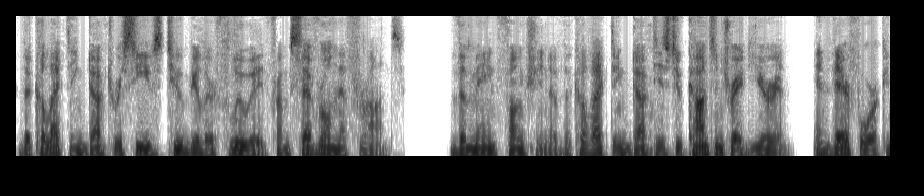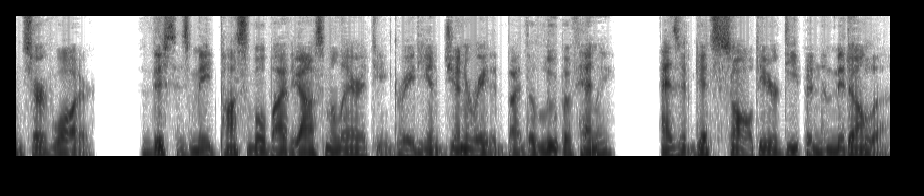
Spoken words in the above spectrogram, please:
The collecting duct receives tubular fluid from several nephrons. The main function of the collecting duct is to concentrate urine, and therefore conserve water. This is made possible by the osmolarity gradient generated by the loop of Henle. As it gets saltier deep in the medulla,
